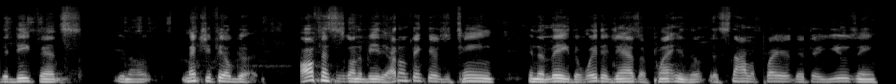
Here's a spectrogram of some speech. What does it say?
the defense, you know, makes you feel good. Offense is going to be there. I don't think there's a team in the league the way the Jazz are playing, the, the style of player that they're using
